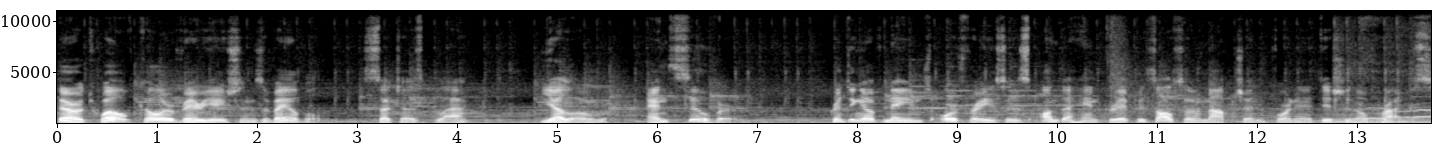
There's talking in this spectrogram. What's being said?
There are 12 color variations available, such as black, yellow, and silver. Printing of names or phrases on the hand grip is also an option for an additional price.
